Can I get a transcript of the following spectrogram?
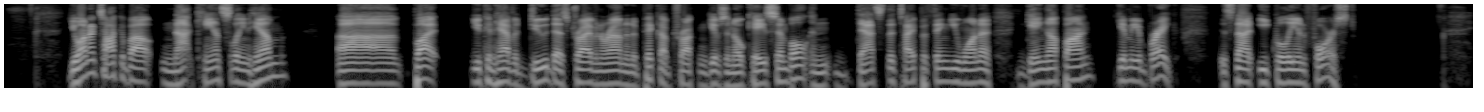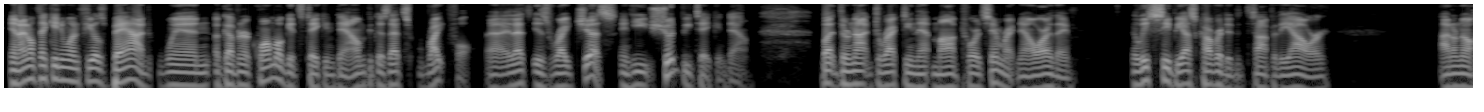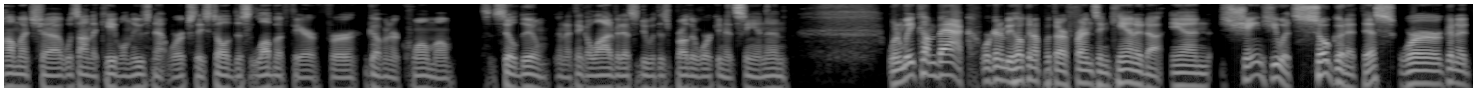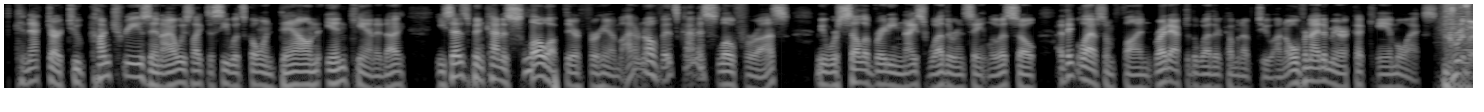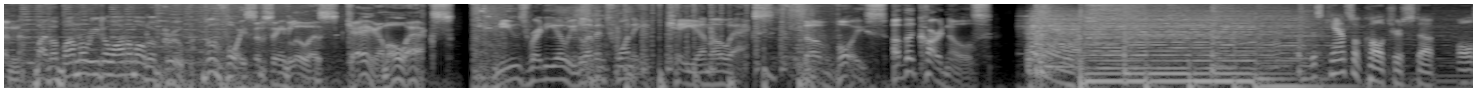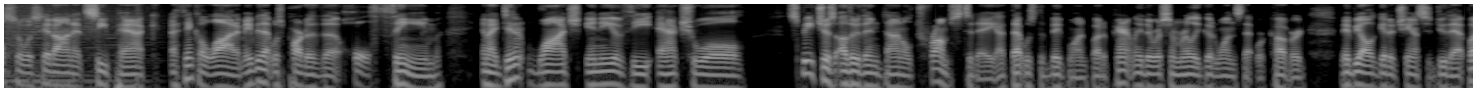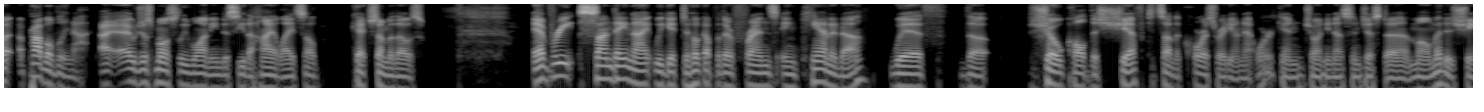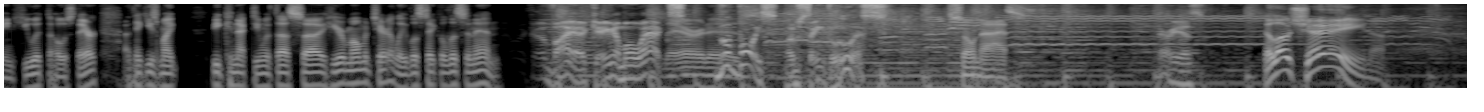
You want to talk about not canceling him? Uh, but you can have a dude that's driving around in a pickup truck and gives an okay symbol, and that's the type of thing you want to gang up on. Give me a break. It's not equally enforced. And I don't think anyone feels bad when a Governor Cuomo gets taken down because that's rightful. Uh, that is righteous, and he should be taken down. But they're not directing that mob towards him right now, are they? At least CBS covered it at the top of the hour. I don't know how much uh, was on the cable news networks. They still have this love affair for Governor Cuomo. Still do. And I think a lot of it has to do with his brother working at CNN. When we come back, we're going to be hooking up with our friends in Canada. And Shane Hewitt's so good at this. We're going to connect our two countries. And I always like to see what's going down in Canada. He says it's been kind of slow up there for him. I don't know if it's kind of slow for us. I mean, we're celebrating nice weather in St. Louis. So I think we'll have some fun right after the weather coming up, too, on Overnight America KMOX. Driven by the Bomarito Automotive Group, the voice of St. Louis, KMOX. News Radio 1120, KMOX, the voice of the Cardinals. This cancel culture stuff also was hit on at CPAC, I think a lot. Maybe that was part of the whole theme. And I didn't watch any of the actual speeches other than Donald Trump's today. That was the big one. But apparently there were some really good ones that were covered. Maybe I'll get a chance to do that, but uh, probably not. I, I was just mostly wanting to see the highlights. I'll catch some of those. Every Sunday night, we get to hook up with our friends in Canada with the show called The Shift. It's on the Corus Radio Network. And joining us in just a moment is Shane Hewitt, the host there. I think he's might be connecting with us uh, here momentarily. Let's take a listen in. Via KMOX. There it is. The voice of St. Louis. So nice. There he is. Hello, Shane.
